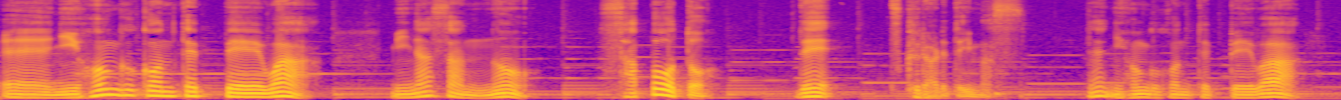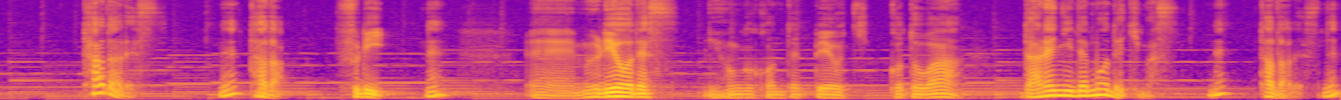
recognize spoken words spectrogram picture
えー、日本語コンテッペイは皆さんのサポートで作られています、ね、日本語コンテッペイはただです、ね、ただフリー、ね。えー、無料です。日本語コンテッペイを聞くことは誰にでもできます。ね。ただですね。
